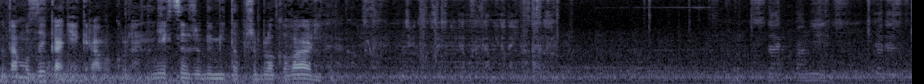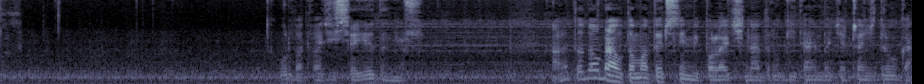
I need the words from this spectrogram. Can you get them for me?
To ta muzyka nie gra w ogóle. Nie chcę, żeby mi to przyblokowali. Kurwa, 21 już. Ale to dobra, automatycznie mi poleci na drugi, ten będzie część druga.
